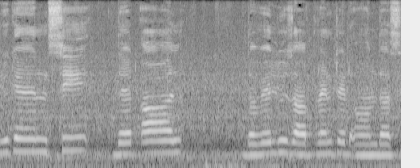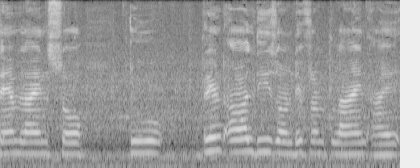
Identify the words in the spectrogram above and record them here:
You can see that all the values are printed on the same line. So to print all these on different line I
